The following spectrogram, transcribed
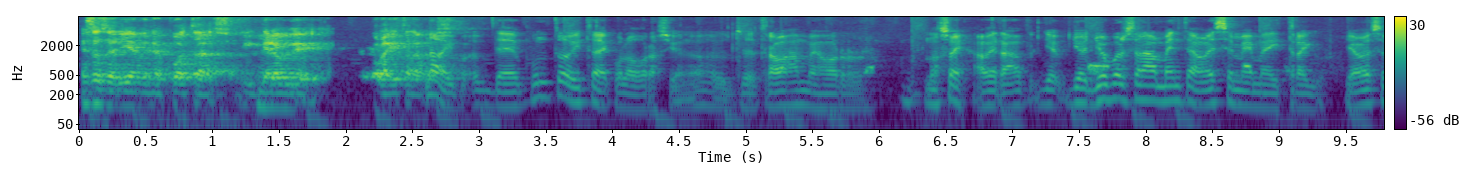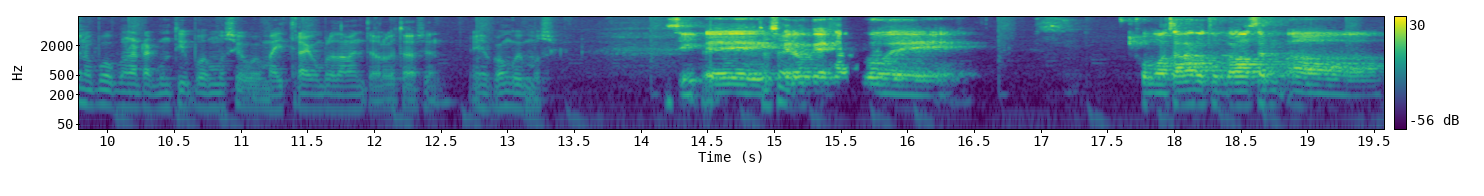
Esa sería mi respuesta a eso. Y creo que no, desde el punto de vista de colaboración, ¿no? trabajas mejor. No sé, a ver, yo, yo, personalmente a veces me, me, distraigo. Y a veces no puedo poner algún tipo de música porque me distraigo completamente de lo que estoy haciendo. Y me pongo en música. Sí, eh, creo que es algo de. Como están acostumbrados a hacer uh,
